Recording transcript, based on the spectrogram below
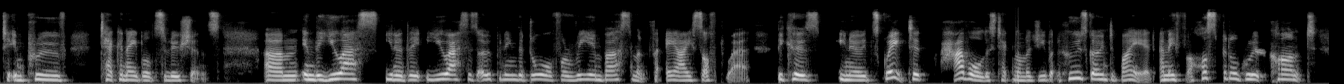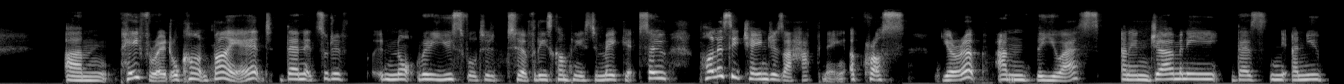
to improve tech-enabled solutions. Um, in the US, you know, the US is opening the door for reimbursement for AI software because, you know, it's great to have all this technology, but who's going to buy it? And if a hospital group can't um, pay for it or can't buy it, then it's sort of not really useful to, to for these companies to make it. So policy changes are happening across Europe and the US. And in Germany, there's a new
